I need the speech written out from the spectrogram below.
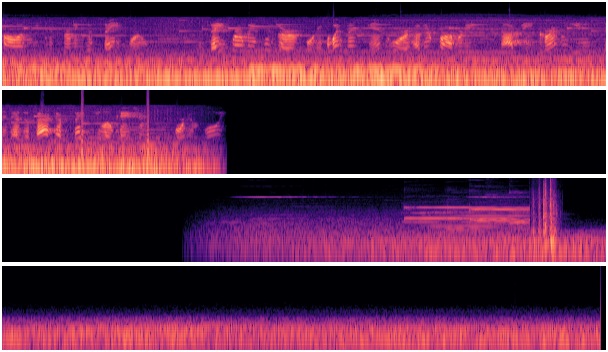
policy concerning the safe room. The safe room is reserved for equipment and or other property not being currently used and as a backup safety location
